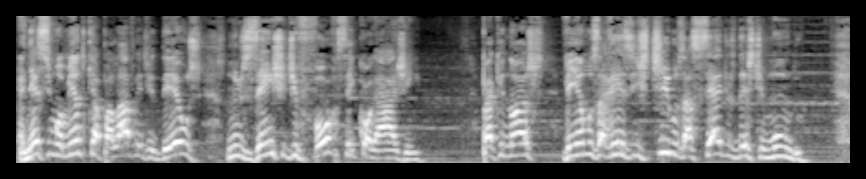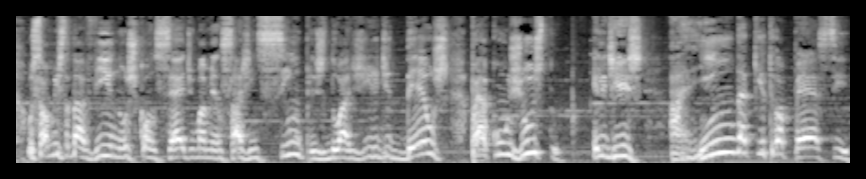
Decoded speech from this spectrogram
É nesse momento que a palavra de Deus nos enche de força e coragem para que nós venhamos a resistir os assédios deste mundo O salmista Davi nos concede uma mensagem simples do agir de Deus para com o justo. Ele diz: Ainda que tropece,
